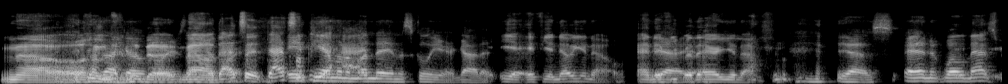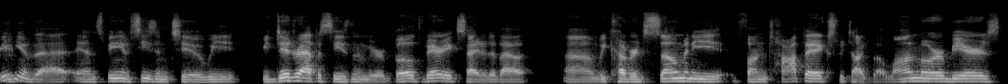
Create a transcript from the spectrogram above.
no, no, no that's it. That's 8 p.m. on a Monday in the school year. Got it. Yeah, if you know, you know, and if yeah, you were yeah. there, you know. yes, and well, Matt. Speaking of that, and speaking of season two, we we did wrap a season we were both very excited about. Um, we covered so many fun topics. We talked about lawnmower beers.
